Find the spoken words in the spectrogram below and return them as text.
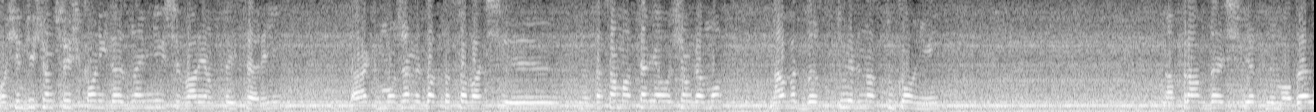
86 koni to jest najmniejszy wariant tej serii. Tak, możemy zastosować, yy, ta sama seria osiąga moc nawet do 111 koni. Naprawdę świetny model.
